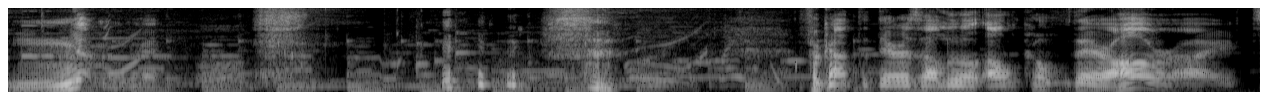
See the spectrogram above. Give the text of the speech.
Forgot that there is a little alcove there. Alright.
